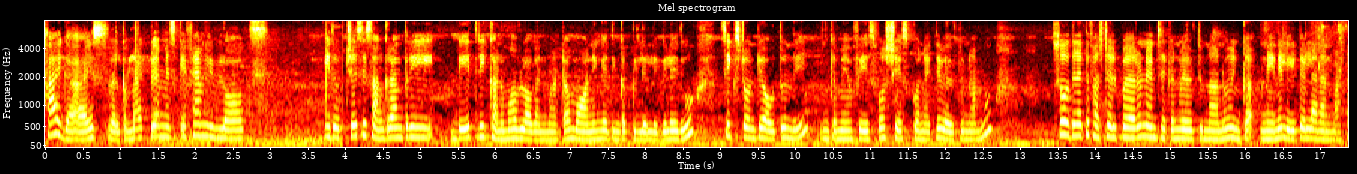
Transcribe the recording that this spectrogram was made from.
Hi guys welcome back to MSK family vlogs ఇది వచ్చేసి Sankranti day three Kanuma vlog అనమాట మార్నింగ్ అయితే ఇంకా పిల్లలు ఎగ్గలేదు సిక్స్ ట్వంటీ అవుతుంది. ఇంకా మేము ఫేస్ వాష్ చేసుకొని అయితే వెళ్తున్నాము. సో వదినైతే ఫస్ట్ వెళ్ళిపోయారు. నేను సెకండ్ వెళ్తున్నాను. ఇంకా నేనే లేట్ వెళ్ళాను అనమాట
